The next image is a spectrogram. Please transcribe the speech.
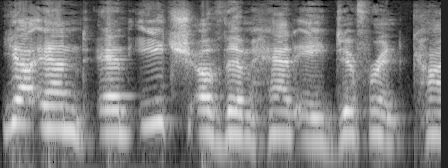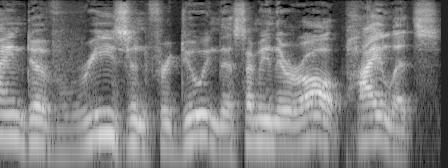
Yeah, and and each of them had a different kind of reason for doing this. I mean, they were all pilots,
